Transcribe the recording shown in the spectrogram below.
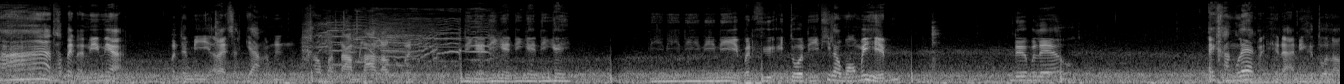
อ่าถ้าเป็นอันนี้เนี่ย มันจะมีอะไรสักอย่างหนึ่งเข้ามาตามล่าเราถูกไหมนี่ไงนี่ไงนี่ไงนี่ไงนี่นี่นี่นี่นี่มันคือไอตัวนี้ที่เรามองไม่เห็น เดินมาแล้ว ไอครั้งแรกเนี่ยเห็นไหมอันนี้คือตัวเรา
